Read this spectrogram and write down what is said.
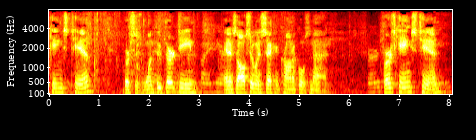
Kings 10 verses 1 through 13 and it's also in 2 Chronicles 9. First. 1 Kings 10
